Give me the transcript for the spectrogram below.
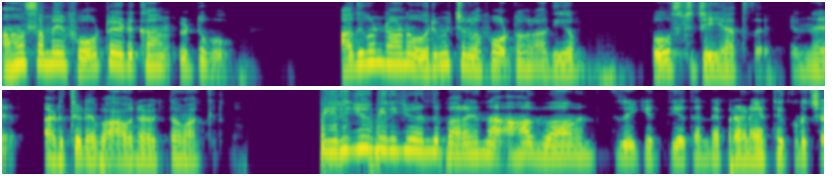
ആ സമയം ഫോട്ടോ എടുക്കാൻ വിട്ടുപോകും. അതുകൊണ്ടാണ് ഒരുമിച്ചുള്ള ഫോട്ടോകൾ അധികം പോസ്റ്റ് ചെയ്യാത്തത് എന്ന് അടുത്തിടെ ഭാവന വ്യക്തമാക്കിയിരുന്നു. പിരിഞ്ഞു പിരിഞ്ഞു എന്ന് പറയുന്ന ആ വിവാഹത്തിലേക്ക് എത്തിയ തന്റെ പ്രണയത്തെക്കുറിച്ച്.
